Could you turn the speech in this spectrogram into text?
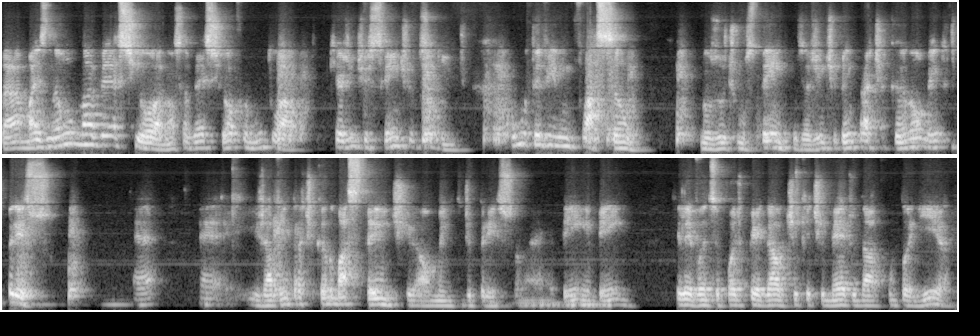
tá? mas não na VSO, a nossa VSO foi muito alta. O que a gente sente é o seguinte, como teve inflação nos últimos tempos, a gente vem praticando aumento de preço é, e já vem praticando bastante aumento de preço, né? É bem, é bem relevante. Você pode pegar o ticket médio da companhia,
